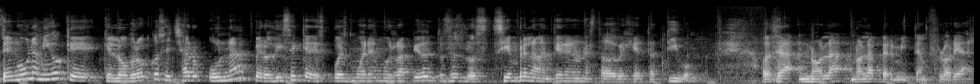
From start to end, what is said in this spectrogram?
tengo un amigo que, que logró cosechar una, pero dice que después muere muy rápido, entonces los, siempre la mantienen en un estado vegetativo. O sea, no la, no la permiten florear.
